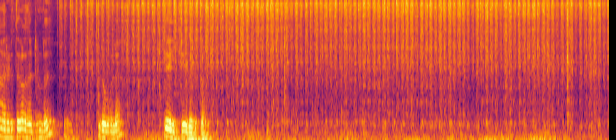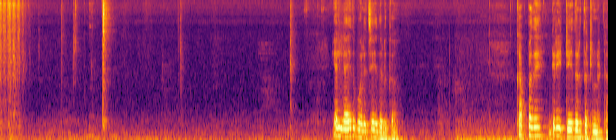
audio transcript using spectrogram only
നാരെടുത്ത് കളഞ്ഞിട്ടുണ്ട്. ഇതുപോലെ ഗ്രേറ്റ് ചെയ്തെടുക്കാം. എല്ലാം ഇതുപോലെ ചെയ്തെടുക്കുക കപ്പതേ ഗ്രേറ്റ് ചെയ്തെടുത്തിട്ടുണ്ട് കേട്ടോ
